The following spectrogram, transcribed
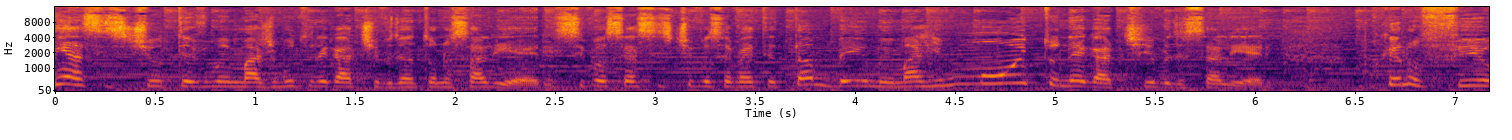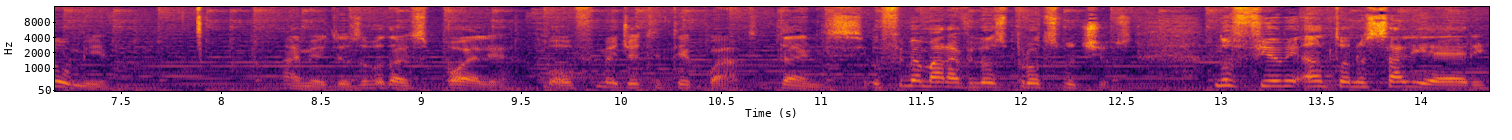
quem assistiu teve uma imagem muito negativa de Antônio Salieri. Se você assistir, você vai ter também uma imagem muito negativa de Salieri. Porque no filme. Ai meu Deus, eu vou dar um spoiler. Bom, o filme é de 84, dane-se. O filme é maravilhoso por outros motivos. No filme, Antônio Salieri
